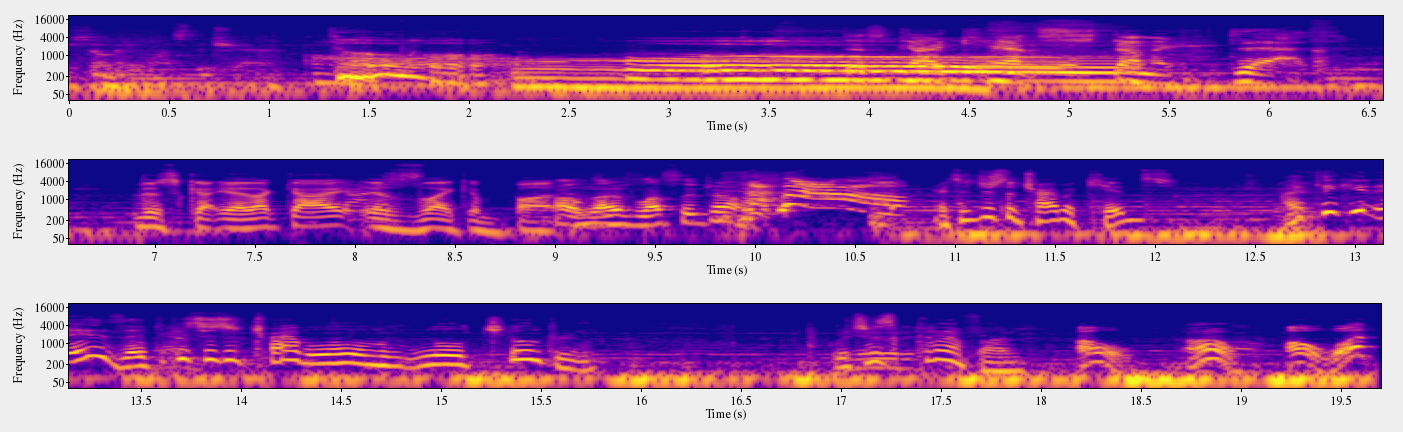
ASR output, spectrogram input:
is. Somebody wants the chair. this guy can't stomach death. This guy, yeah, that guy is like a butt. Oh, there's Leslie Jones. Is it just a tribe of kids? I think it is. I think it's just a tribe of little, little children. Which is kind of fun. Oh, oh, oh! What?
